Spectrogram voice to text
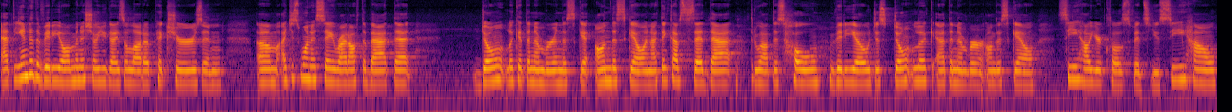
at the end of the video I'm going to show you guys a lot of pictures and um, I just want to say right off the bat that don't look at the number in the on the scale and I think I've said that throughout this whole video just don't look at the number on the scale. See how your clothes fits you. See how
